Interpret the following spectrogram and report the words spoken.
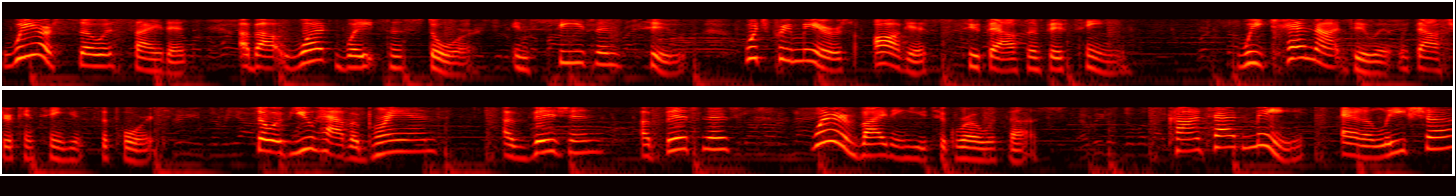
We are so excited about what waits in store in season two, which premieres August 2015. We cannot do it without your continued support. So if you have a brand, a vision, a business, we're inviting you to grow with us. Contact me at Alesha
